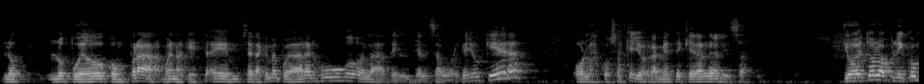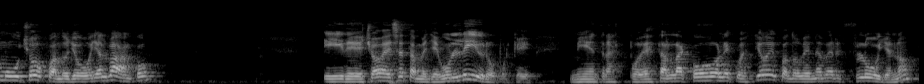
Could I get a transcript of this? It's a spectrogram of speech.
lo, puedo comprar. Bueno, aquí está, eh, ¿será que me puede dar el jugo del, del sabor que yo quiera o las cosas que yo realmente quiera realizar? Yo esto lo aplico mucho cuando yo voy al banco y de hecho a veces también llevo un libro porque mientras puede estar la cola y cuestión y cuando viene a ver fluye, ¿no?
